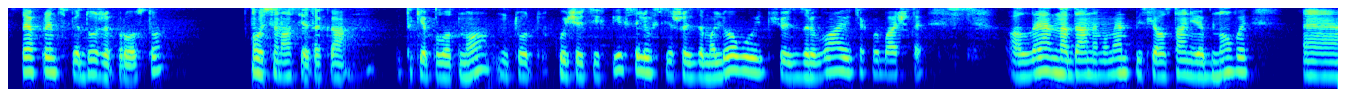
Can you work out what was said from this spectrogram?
Все, в принципі, дуже просто. Ось у нас є така, таке полотно. Тут куча цих пікселів, всі щось замальовують, щось зривають, як ви бачите. Але на даний момент, після останньої обнови, е,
